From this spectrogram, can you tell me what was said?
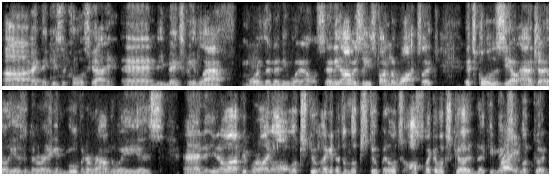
Uh, I think he's the coolest guy, and he makes me laugh more than anyone else. And he obviously he's fun to watch. Like it's cool to see how agile he is in the ring and moving around the way he is. And you know, a lot of people are like, "Oh, it looks stupid." Like it doesn't look stupid. It looks awesome. Like it looks good. Like he makes Right. it look good.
